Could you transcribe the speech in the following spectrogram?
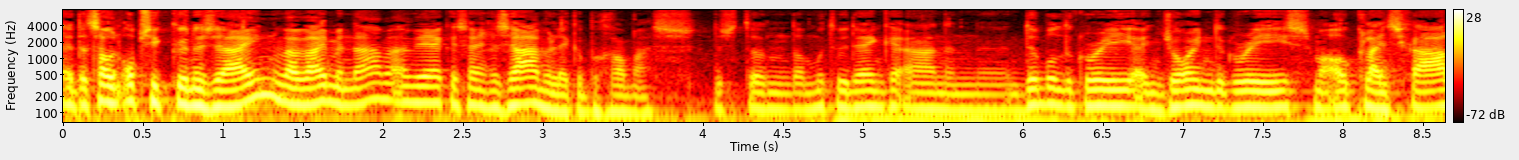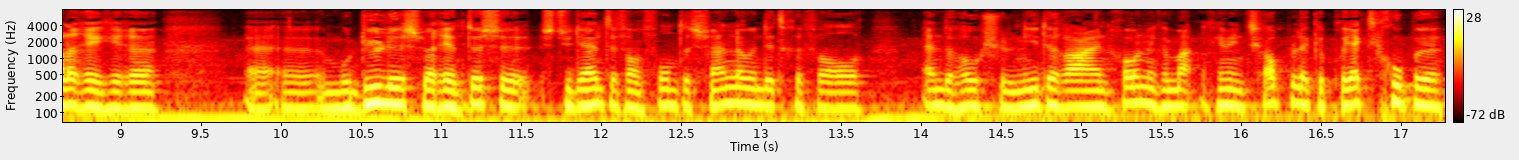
Uh, dat zou een optie kunnen zijn. Waar wij met name aan werken zijn gezamenlijke programma's. Dus dan, dan moeten we denken aan een uh, double degree en joint degrees, maar ook kleinschaligere uh, modules waarin tussen studenten van Fontes Venlo in dit geval en de Hogeschool Niederrhein gewoon een gemeenschappelijke projectgroepen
